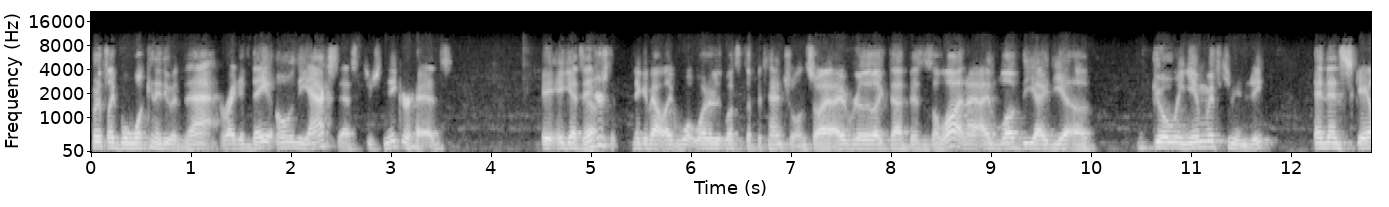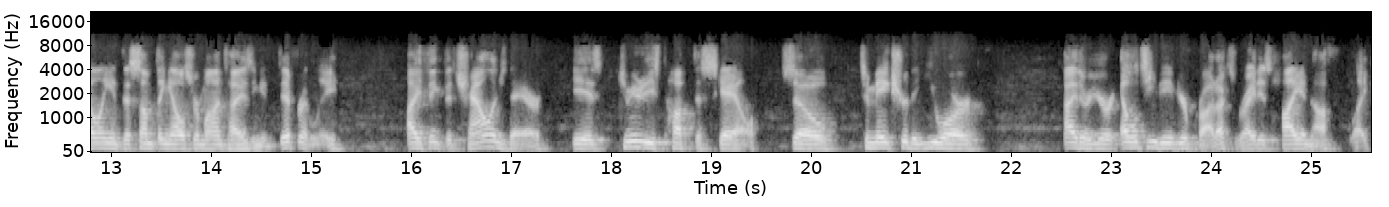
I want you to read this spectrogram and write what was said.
But it's like, well, what can they do with that, right? If they own the access to sneakerheads, it, it gets yeah. interesting. To think about like what what are, what's the potential, and so I, I really like that business a lot, and I, I love the idea of going in with community and then scaling into something else or monetizing it differently. I think the challenge there is community is tough to scale. So to make sure that you are either your LTV of your product, right, is high enough, like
